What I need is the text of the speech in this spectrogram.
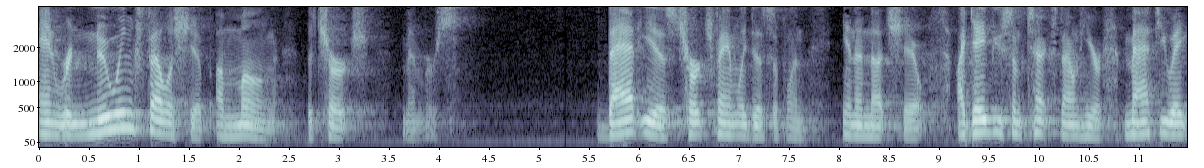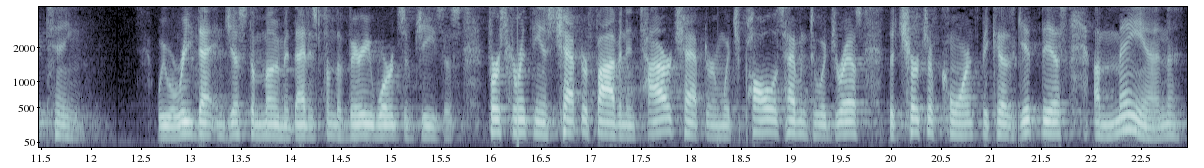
and renewing fellowship among the church members. That is church family discipline in a nutshell. I gave you some text down here Matthew 18. We will read that in just a moment. That is from the very words of Jesus. 1 Corinthians chapter 5, an entire chapter in which Paul is having to address the church of Corinth because, get this, a man,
